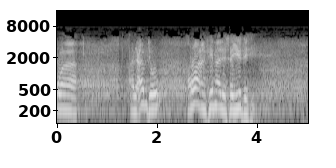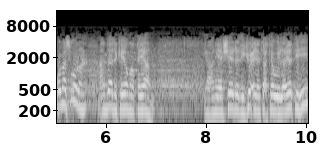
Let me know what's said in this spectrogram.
والعبد راع في مال سيده ومسؤول عن ذلك يوم القيامة. يعني الشيء الذي جعل تحت ولايته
